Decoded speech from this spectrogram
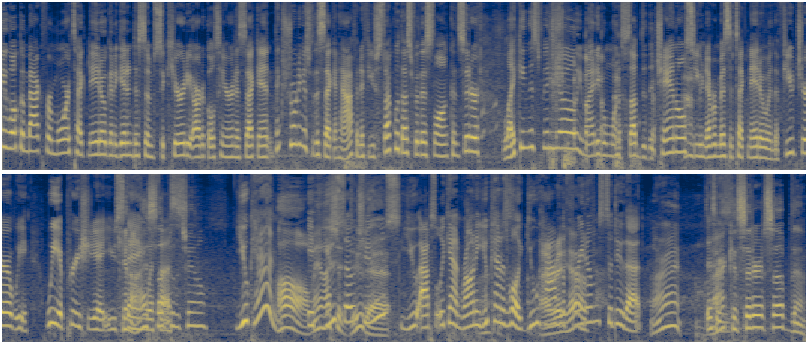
Hey, welcome back for more Technado. Going to get into some security articles here in a second. Thanks for joining us for the second half. And if you've stuck with us for this long, consider liking this video. You might even want to sub to the channel so you never miss a Technado in the future. We we appreciate you staying Can staying I with sub us. to the channel? You can. Oh, if man, I you should so do that. choose, you absolutely can. Ronnie, you can as well. You I have the already have. freedoms to do that. All right. This All right, is- consider it sub then.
